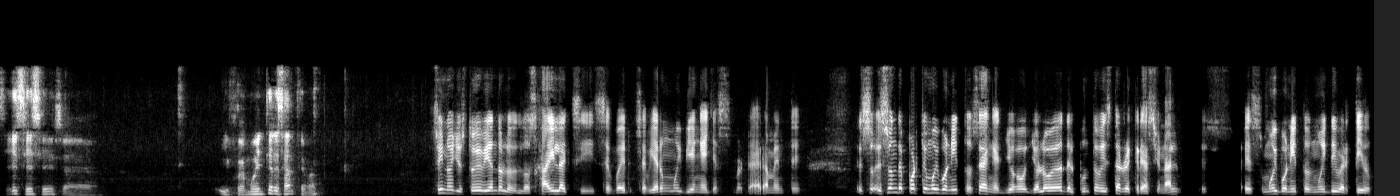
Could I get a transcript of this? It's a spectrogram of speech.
Sí, sí, sí, o sea, y fue muy interesante, ¿no? Sí, no, yo estuve viendo los, los highlights y se, se vieron muy bien ellas, verdaderamente. Es, es un deporte muy bonito, o sea, yo, yo lo veo desde el punto de vista recreacional. Es, es muy bonito, es muy divertido.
